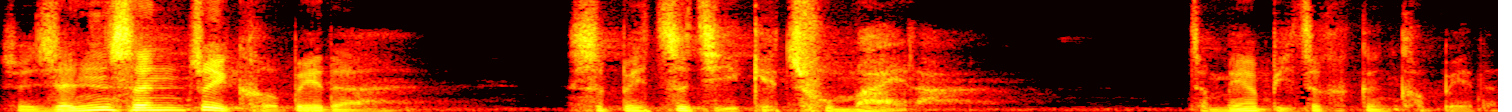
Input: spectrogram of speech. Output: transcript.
所以人生最可悲的是被自己给出卖了，这没有比这个更可悲的！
